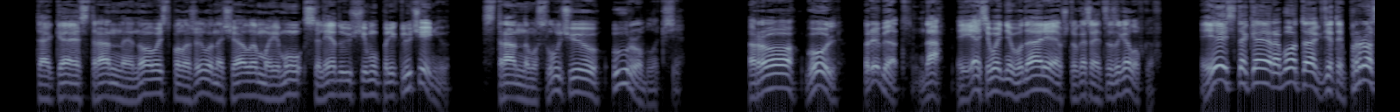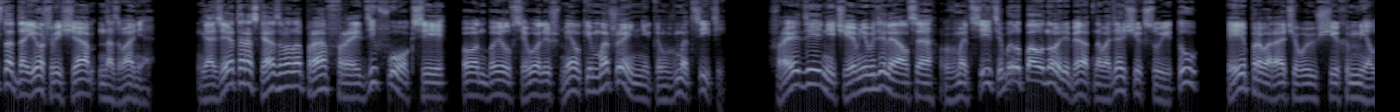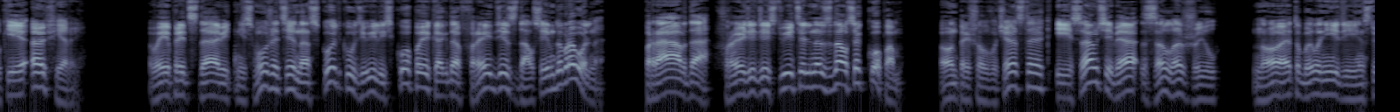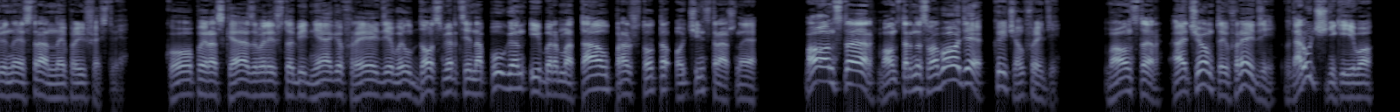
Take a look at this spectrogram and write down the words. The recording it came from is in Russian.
Такая странная новость положила начало моему следующему приключению, странному случаю в Роблоксе. Ро, Гуль, ребят, да, я сегодня в ударе, что касается заголовков. Есть такая работа, где ты просто даешь вещам название. Газета рассказывала про Фредди Фокси. Он был всего лишь мелким мошенником в Мэтт-Сити. Фредди ничем не выделялся. В Мэтт-Сити было полно ребят, наводящих суету и проворачивающих мелкие аферы. Вы представить не сможете, насколько удивились копы, когда Фредди сдался им добровольно. Правда, Фредди действительно сдался копам. Он пришел в участок и сам себя заложил. Но это было не единственное странное происшествие. Копы рассказывали, что бедняга Фредди был до смерти напуган и бормотал про что-то очень страшное. «Монстр! Монстр на свободе!» — кричал Фредди. «Монстр! О чем ты, Фредди? В наручники его!»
